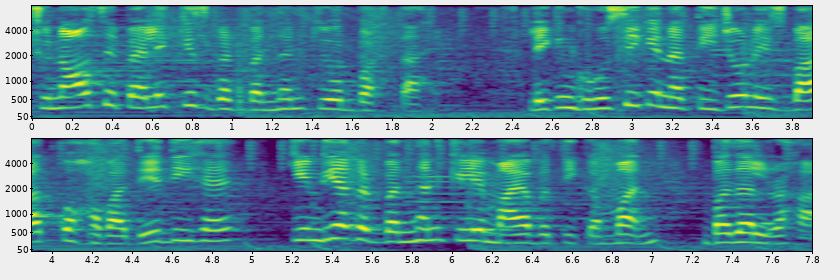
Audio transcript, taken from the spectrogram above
चुनाव से पहले किस गठबंधन की ओर बढ़ता है। लेकिन घोसी के नतीजों ने इस बात को हवा दे दी है कि इंडिया गठबंधन के लिए मायावती का मन बदल रहा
